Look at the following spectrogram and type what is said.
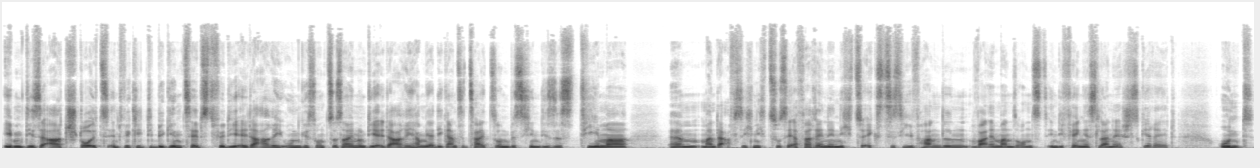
eben diese Art Stolz entwickelt, die beginnt selbst für die Eldari ungesund zu sein. Und die Eldari haben ja die ganze Zeit so ein bisschen dieses Thema, ähm, man darf sich nicht zu sehr verrennen, nicht zu exzessiv handeln, weil man sonst in die Fänge Slanesh gerät. Und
